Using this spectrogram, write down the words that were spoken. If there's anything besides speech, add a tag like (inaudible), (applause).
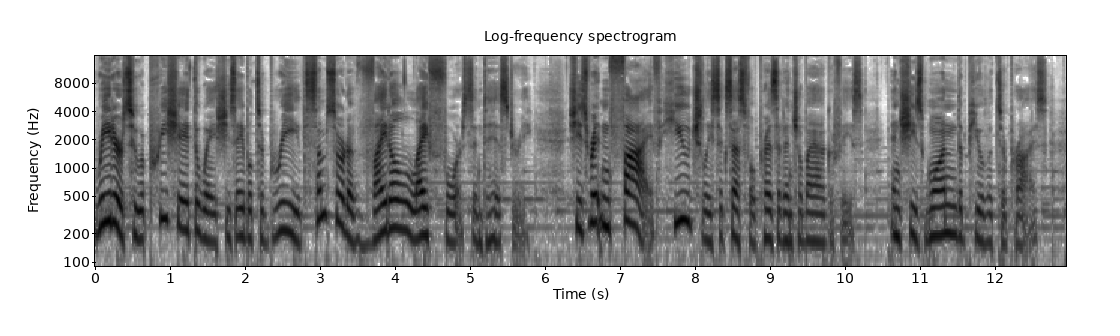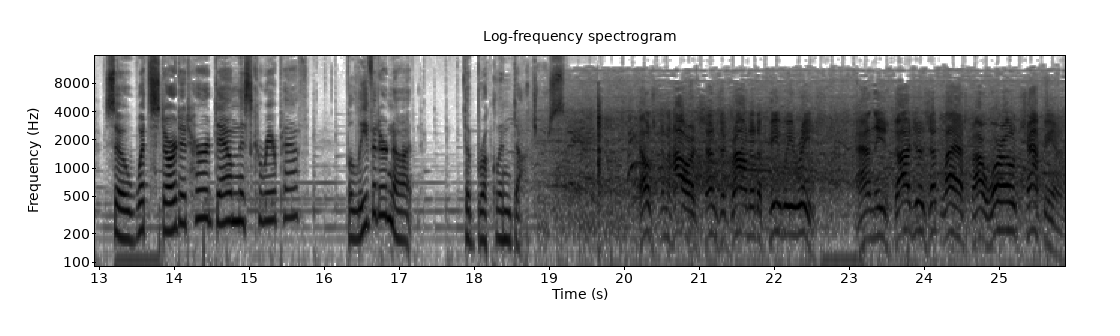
Readers who appreciate the way she's able to breathe some sort of vital life force into history. She's written five hugely successful presidential biographies, and she's won the Pulitzer Prize. So, what started her down this career path? Believe it or not, the Brooklyn Dodgers. Elston Howard sends a grounder to Pee Wee Reese, and these Dodgers at last are world champions.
